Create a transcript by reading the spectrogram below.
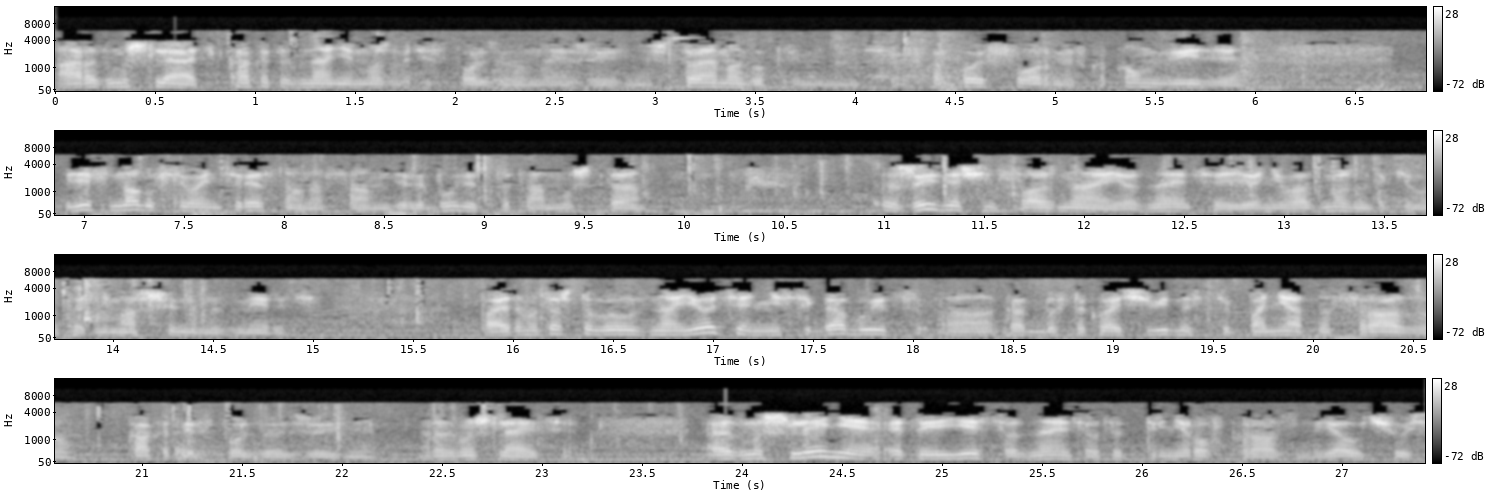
а размышлять, как это знание может быть использовано в моей жизни, что я могу применить, в какой форме, в каком виде. Здесь много всего интересного на самом деле будет, потому что жизнь очень сложна, ее, знаете, ее невозможно таким вот одним машинам измерить. Поэтому то, что вы узнаете, не всегда будет э, как бы с такой очевидностью понятно сразу, как это использовать в жизни. Размышляйте. Размышление это и есть, вот знаете, вот эта тренировка разума. Я учусь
